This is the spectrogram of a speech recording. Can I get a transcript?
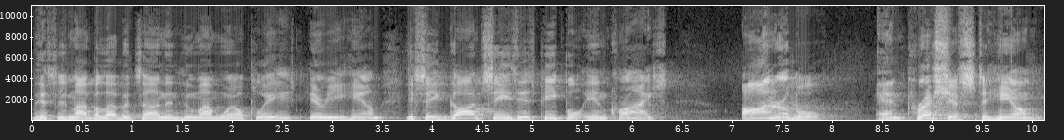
This is my beloved Son in whom I'm well pleased. Hear ye him. You see, God sees His people in Christ honorable and precious to Him.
